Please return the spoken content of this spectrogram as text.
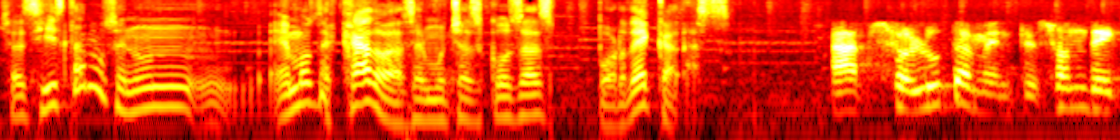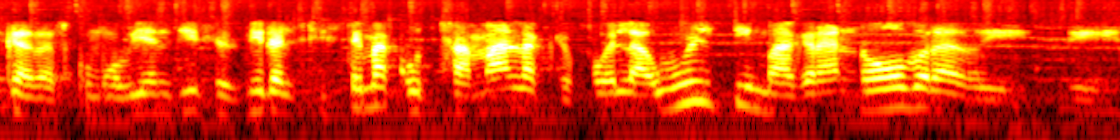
O sea, sí estamos en un... Hemos dejado de hacer muchas cosas por décadas. Absolutamente, son décadas, como bien dices. Mira, el sistema Cuchamala, que fue la última gran obra de, de,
